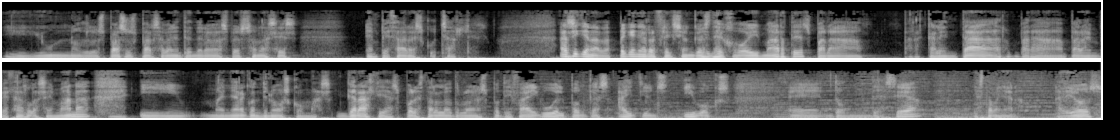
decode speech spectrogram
Y uno de los pasos para saber entender a las personas es empezar a escucharles. Así que nada, pequeña reflexión que os dejo hoy martes para, para calentar, para, para empezar la semana y mañana continuamos con más. Gracias por estar al otro lado en Spotify, Google Podcast, iTunes, Evox, eh, donde sea. Hasta mañana. Adiós.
